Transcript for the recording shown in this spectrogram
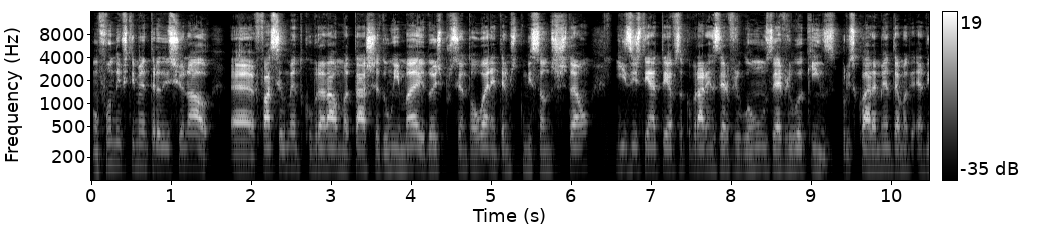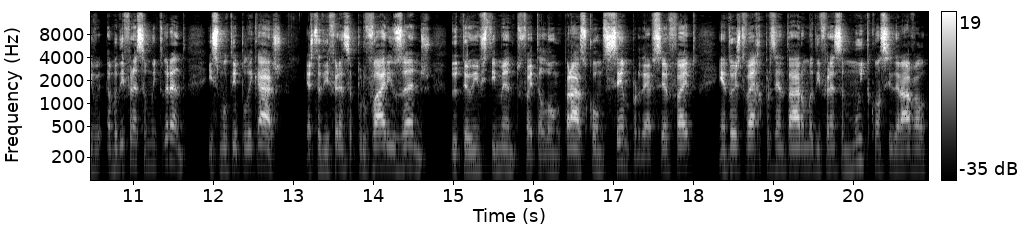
Um fundo de investimento tradicional uh, facilmente cobrará uma taxa de 1,5%, 2% ao ano em termos de comissão de gestão e existem ETFs a cobrarem 0,1%, 0,15%. Por isso, claramente, é uma, é uma diferença muito grande. E se multiplicares esta diferença por vários anos do teu investimento feito a longo prazo, como sempre deve ser feito, então isto vai representar uma diferença muito considerável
